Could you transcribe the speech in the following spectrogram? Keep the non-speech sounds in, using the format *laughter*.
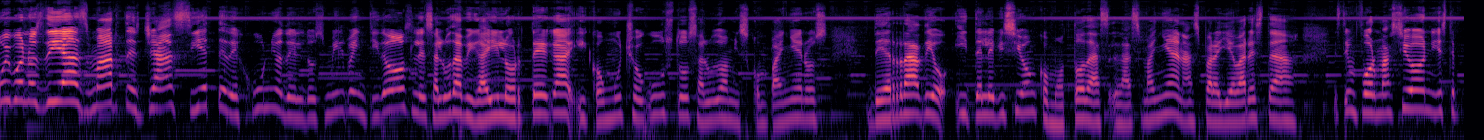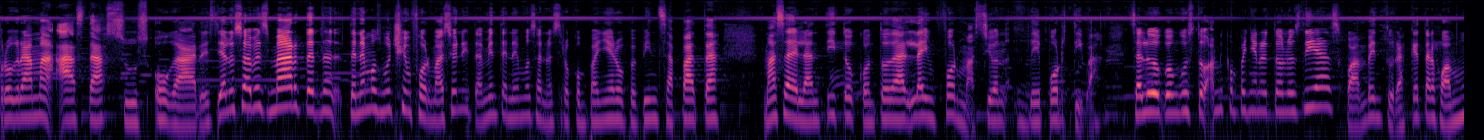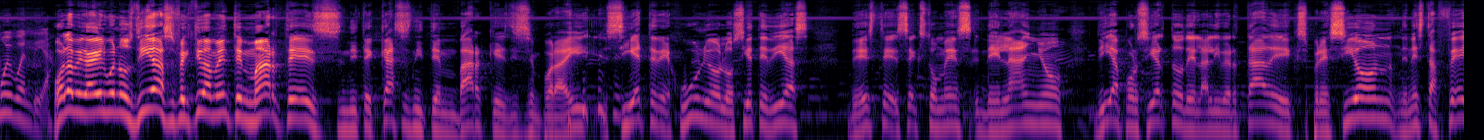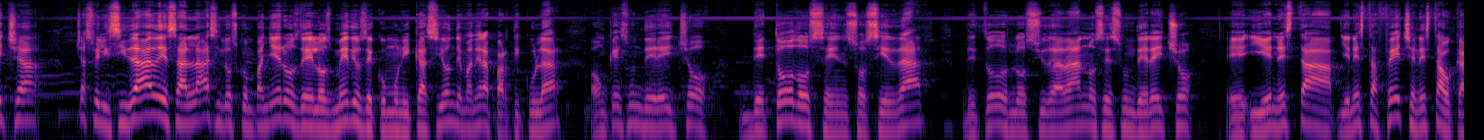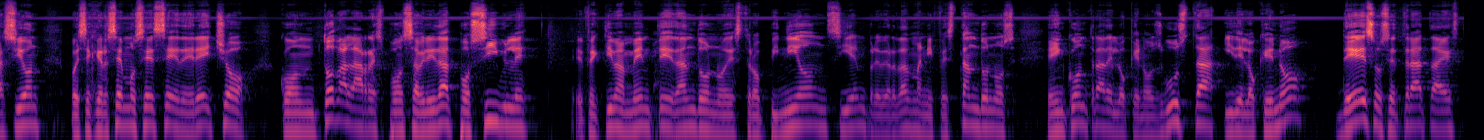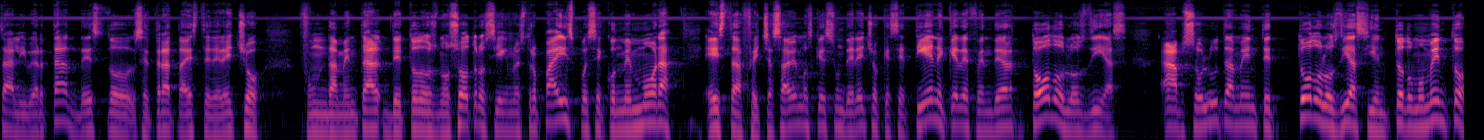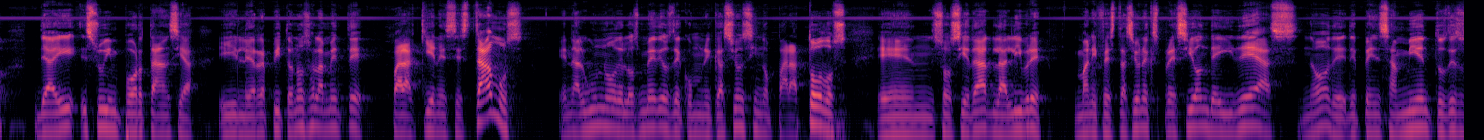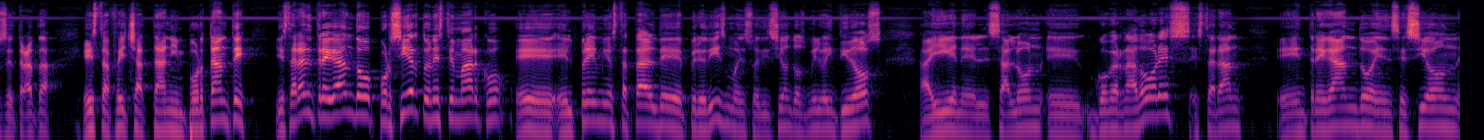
Muy buenos días, martes ya 7 de junio del 2022. Les saluda Abigail Ortega y con mucho gusto saludo a mis compañeros de radio y televisión como todas las mañanas para llevar esta, esta información y este programa hasta sus hogares. Ya lo sabes, martes tenemos mucha información y también tenemos a nuestro compañero Pepín Zapata más adelantito con toda la información deportiva. Saludo con gusto a mi compañero de todos los días, Juan Ventura. ¿Qué tal, Juan? Muy buen día. Hola, Abigail, buenos días. Efectivamente, martes, ni te cases ni te embarques, dicen por ahí. *laughs* 7 de junio, los siete días de este sexto mes del año. Día, por cierto, de la libertad de expresión en esta fecha. Muchas felicidades a las y los compañeros de los medios de comunicación de manera particular, aunque es un derecho de todos en sociedad, de todos los ciudadanos, es un derecho. Eh, y, en esta, y en esta fecha, en esta ocasión, pues ejercemos ese derecho con toda la responsabilidad posible, efectivamente dando nuestra opinión siempre, ¿verdad? Manifestándonos en contra de lo que nos gusta y de lo que no. De eso se trata esta libertad, de esto se trata este derecho fundamental de todos nosotros y en nuestro país pues se conmemora esta fecha. Sabemos que es un derecho que se tiene que defender todos los días, absolutamente todos los días y en todo momento, de ahí su importancia. Y le repito, no solamente para quienes estamos en alguno de los medios de comunicación, sino para todos en sociedad, la libre manifestación, expresión de ideas, ¿no? de, pensamientos, de eso se trata esta fecha tan importante. Y estarán entregando, por cierto, en este marco, eh, el Premio Estatal de Periodismo en su edición 2022. Ahí en el Salón eh, Gobernadores estarán eh, entregando en sesión,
